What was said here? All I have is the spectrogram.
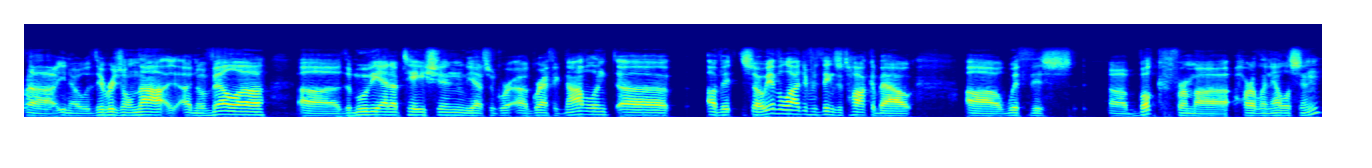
uh, you know, the original no- uh, novella, uh, the movie adaptation. We have some gra- graphic novel in, of it. So we have a lot of different things to talk about with this book from Harlan Ellison.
